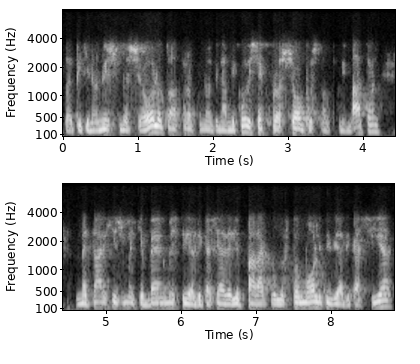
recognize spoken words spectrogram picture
το επικοινωνήσουμε σε όλο το ανθρώπινο δυναμικό ή σε εκπροσώπους των τμήματων. Μετά αρχίζουμε και μπαίνουμε στη διαδικασία, δηλαδή παρακολουθούμε όλη τη διαδικασία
